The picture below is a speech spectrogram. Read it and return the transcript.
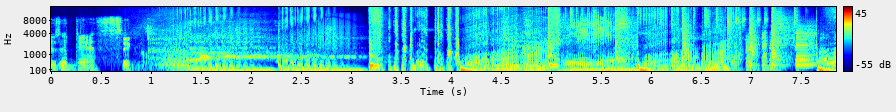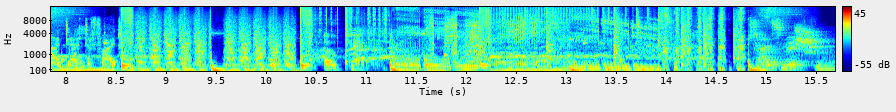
Is a death signal. Unidentified. Okay. Transmission.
